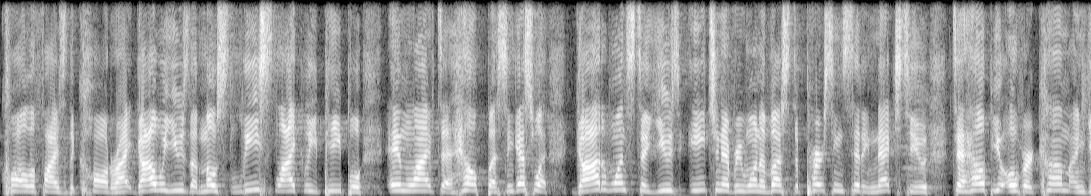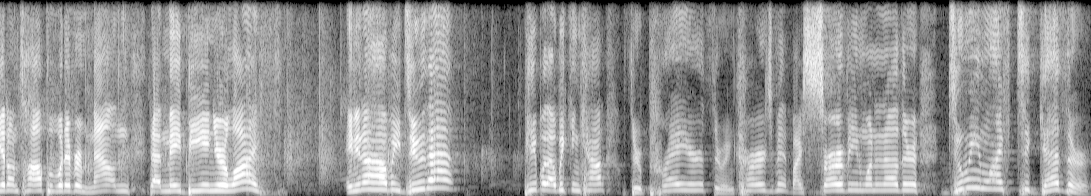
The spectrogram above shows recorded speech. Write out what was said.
qualifies the called, right? God will use the most least likely people in life to help us. And guess what? God wants to use each and every one of us, the person sitting next to you, to help you overcome and get on top of whatever mountain that may be in your life. And you know how we do that? People that we can count through prayer, through encouragement, by serving one another, doing life together.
